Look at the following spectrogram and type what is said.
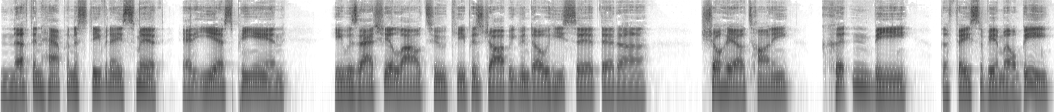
nothing happened to Stephen A. Smith at ESPN. He was actually allowed to keep his job, even though he said that uh, Shohei Ohtani couldn't be the face of MLB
